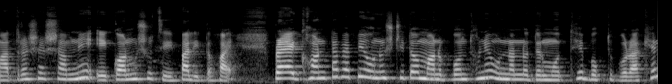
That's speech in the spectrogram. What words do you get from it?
মাদ্রাসার সামনে এই কর্মসূচি পালিত হয়। প্রায় ঘণ্টাব্যাপী অনুষ্ঠিত মানববন্ধনে অন্যান্যদের মধ্যে বক্তব্য রাখেন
